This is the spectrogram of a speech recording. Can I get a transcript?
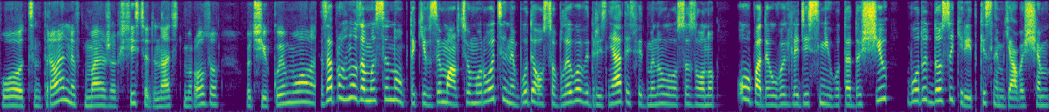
по центральних межах 6-11 морозу очікуємо. За прогнозами синоптиків, зима в цьому році не буде особливо відрізнятись від минулого сезону. Опади у вигляді снігу та дощів будуть досить рідкісним явищем.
